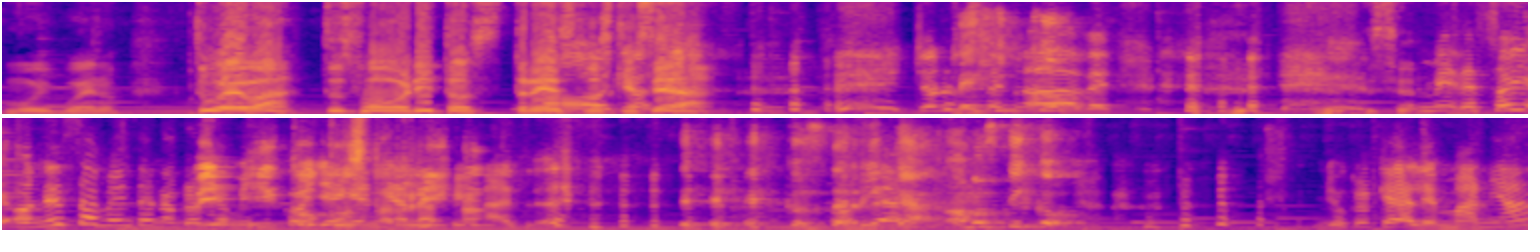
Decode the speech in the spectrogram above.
muy bueno. Tú, Eva, tus favoritos, tres, No, los que yo- sea. Yo no sé nada de. Sí. Mira, soy honestamente no creo que México llegue ni a la Rica. final. Costa O sea- Rica, vamos, Tico. Yo creo que Alemania,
